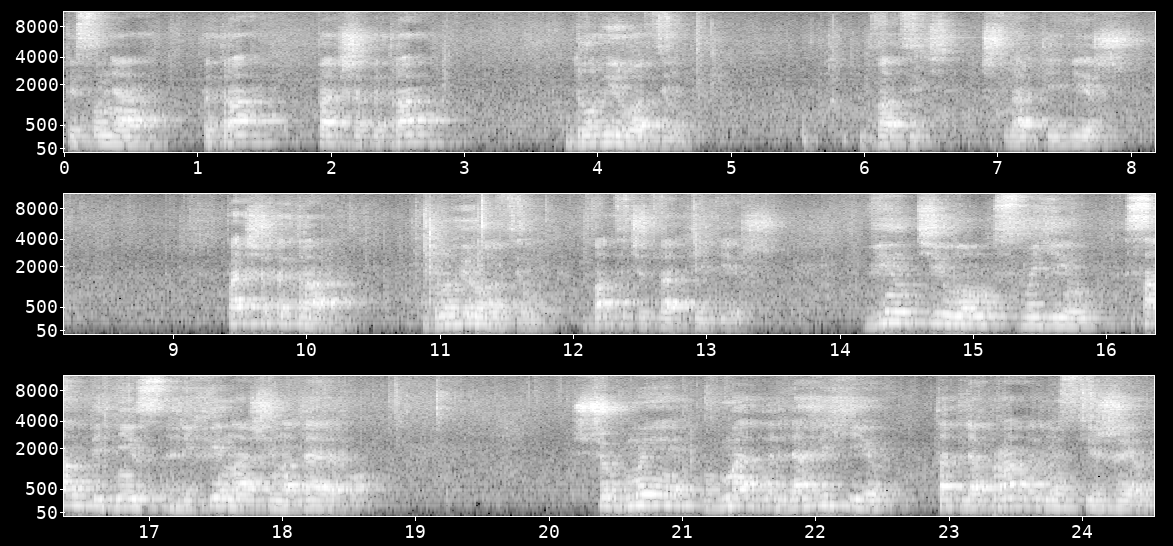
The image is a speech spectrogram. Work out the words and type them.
післання Петра, 1 Петра, другий розділ, 24 вірш. 1 Петра, другий розділ, 24 вірш. Він тілом своїм сам підніс гріхи наші на дерево, щоб ми вмерли для гріхів та для праведності жили.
